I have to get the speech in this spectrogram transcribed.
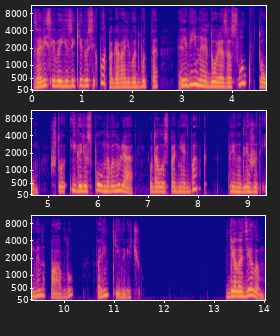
завистливые языки до сих пор поговаривают, будто львиная доля заслуг в том, что Игорю с полного нуля удалось поднять банк, принадлежит именно Павлу Валентиновичу. Дело делом,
